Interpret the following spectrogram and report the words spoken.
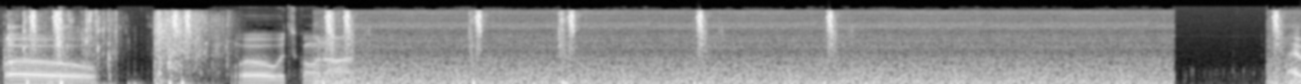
Whoa. Whoa, what's going on? Did I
